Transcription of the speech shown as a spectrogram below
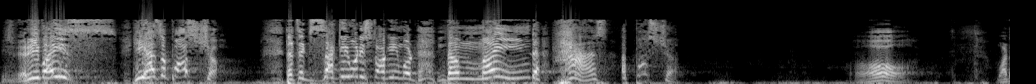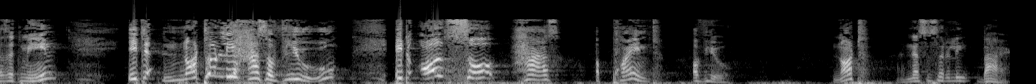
He's very wise. He has a posture. That's exactly what he's talking about. The mind has a posture. Oh, what does it mean? It not only has a view, it also has a point of view. Not necessarily bad.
